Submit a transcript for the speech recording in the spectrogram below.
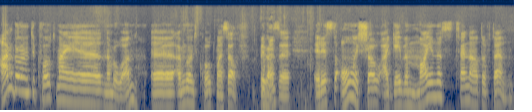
I'm going to quote my uh, number one. Uh, I'm going to quote myself because uh, it is the only show I gave a minus 10 out of 10.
